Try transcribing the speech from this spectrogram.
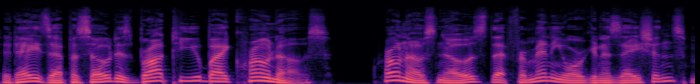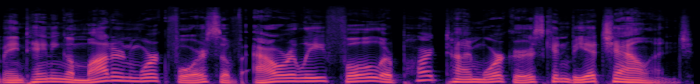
Today's episode is brought to you by Kronos. Kronos knows that for many organizations, maintaining a modern workforce of hourly, full, or part time workers can be a challenge.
